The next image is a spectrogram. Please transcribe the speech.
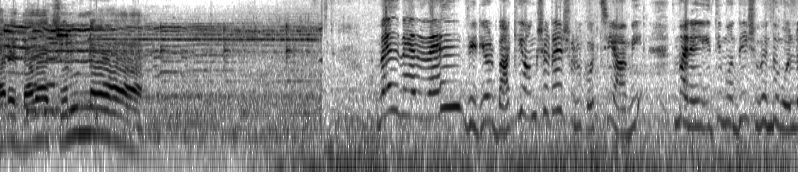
আরে দাদা চলুন না। ওয়েল ওয়েল ওয়েল ভিডিওর বাকি অংশটা শুরু করছি আমি। মানে ইতিমধ্যেই শুভেন্দু বলল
